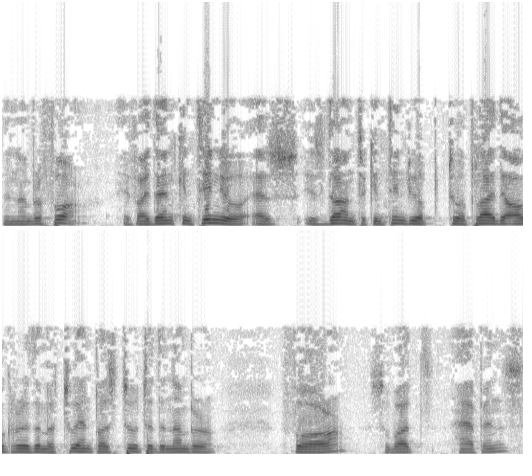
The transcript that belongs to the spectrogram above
The number 4. If I then continue, as is done, to continue to apply the algorithm of 2n plus 2 to the number 4, so what happens?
